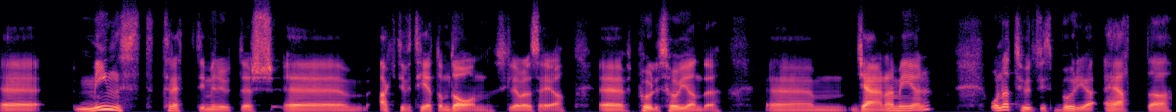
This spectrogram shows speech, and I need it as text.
eh, minst 30 minuters eh, aktivitet om dagen skulle jag vilja säga. Eh, pulshöjande. Eh, gärna mer. Och naturligtvis börja äta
